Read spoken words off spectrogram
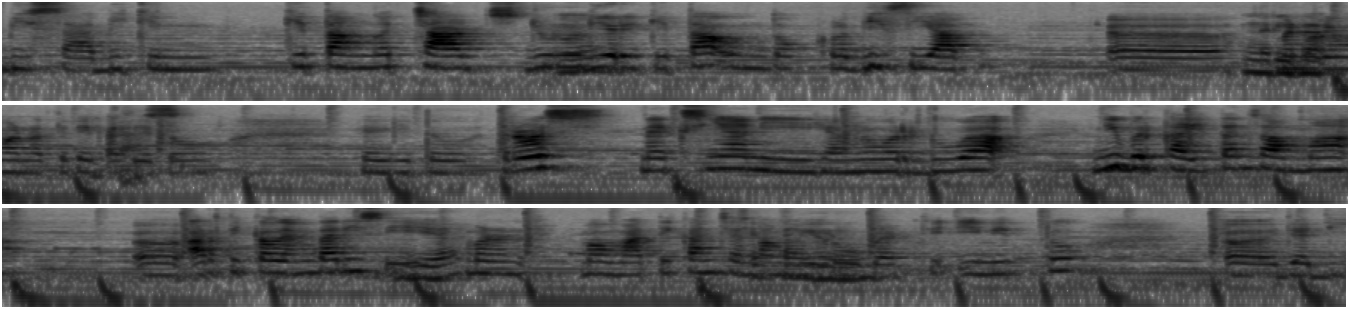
bisa bikin kita ngecharge dulu Hmm. diri kita untuk lebih siap eh, Menerima menerima notifikasi notifikasi. itu. Kayak gitu. Terus nextnya nih yang nomor dua ini berkaitan sama eh, artikel yang tadi sih Iya. mematikan centang, Centang biru. biru. Berarti ini tuh eh, jadi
